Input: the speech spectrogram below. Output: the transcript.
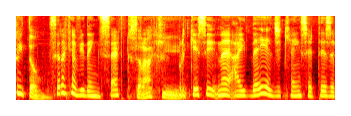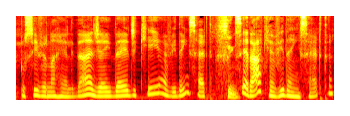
Então, Será que a vida é incerta? será que Porque se, né, a ideia de que a incerteza é possível na realidade é a ideia de que a vida é incerta. sim, Será que a vida é incerta?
